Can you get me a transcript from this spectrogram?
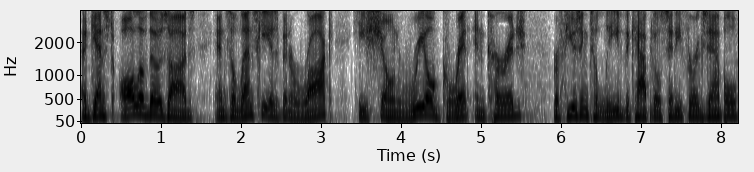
against all of those odds. And Zelensky has been a rock. He's shown real grit and courage, refusing to leave the capital city, for example,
